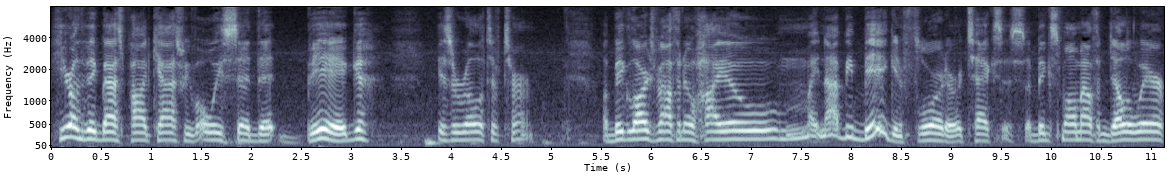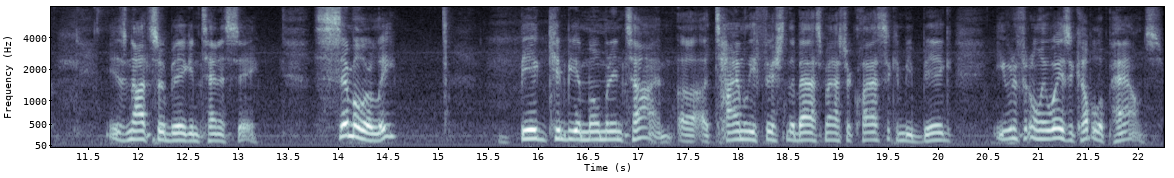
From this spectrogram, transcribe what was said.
Here on the Big Bass Podcast, we've always said that big is a relative term. A big largemouth in Ohio might not be big in Florida or Texas. A big smallmouth in Delaware is not so big in Tennessee. Similarly, big can be a moment in time. Uh, a timely fish in the Bassmaster Classic can be big even if it only weighs a couple of pounds.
